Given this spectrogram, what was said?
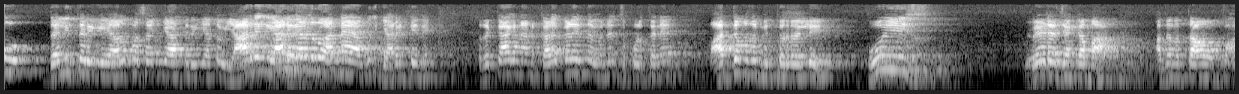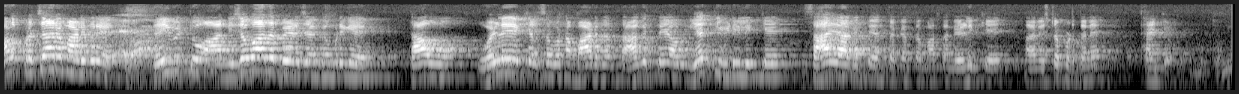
ದಲಿತರಿಗೆ, ಅಲ್ಪಸಂಖ್ಯಾತರಿಗೆ ಅಥವಾ ಯಾರಿಗೆ, ಯಾರಿಗಾದರೂ ಅನ್ಯಾಯ ಆಗೋದು ಗ್ಯಾರಂಟಿನೇ. ಅದಕ್ಕಾಗಿ ನಾನು ಕಳಕಳಿಯಿಂದ ವಿನಂತಿಸಿಕೊಳ್ತೇನೆ ಮಾಧ್ಯಮದ ಮಿತ್ರರಲ್ಲಿ ಹೂ ಈಸ್ ಬೇಡ ಜಂಗಮ? ಅದನ್ನು ತಾವು ಬಹಳ ಪ್ರಚಾರ ಮಾಡಿದರೆ, ದಯವಿಟ್ಟು ಆ ನಿಜವಾದ ಬೇಡ ಜಂಗಮರಿಗೆ ತಾವು ಒಳ್ಳೆಯ ಕೆಲಸವನ್ನು ಮಾಡಿದಂತ ಆಗುತ್ತೆ ಅವ್ರನ್ನ ಎತ್ತಿ ಹಿಡಿಲಿಕ್ಕೆ ಸಹಾಯ ಆಗುತ್ತೆ ಅಂತಕ್ಕಂಥ ಮಾತನ್ನು ಹೇಳಲಿಕ್ಕೆ ನಾನು ಇಷ್ಟಪಡ್ತೇನೆ. Thank you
